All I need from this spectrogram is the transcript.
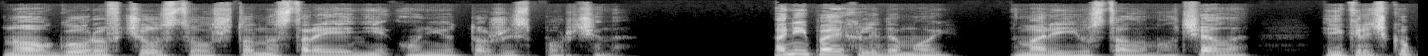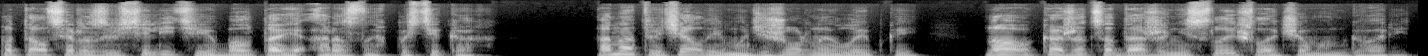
Но Гуров чувствовал, что настроение у нее тоже испорчено. Они поехали домой. Мария устало молчала, и Кричко пытался развеселить ее, болтая о разных пустяках. Она отвечала ему дежурной улыбкой, но, кажется, даже не слышала, о чем он говорит.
